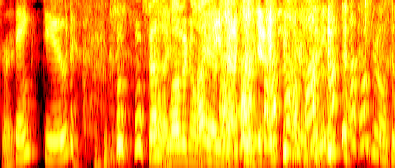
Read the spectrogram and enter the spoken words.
Great. thanks, dude. Seth's Like, loving all the I feedback he's getting. I'm feeling so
